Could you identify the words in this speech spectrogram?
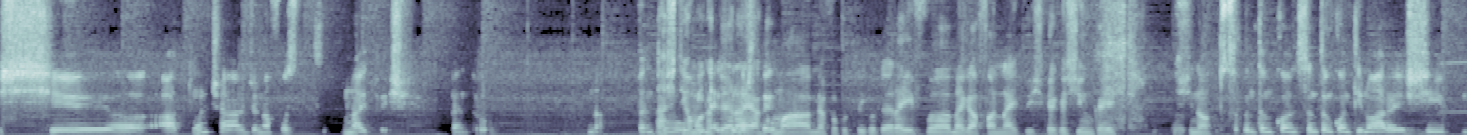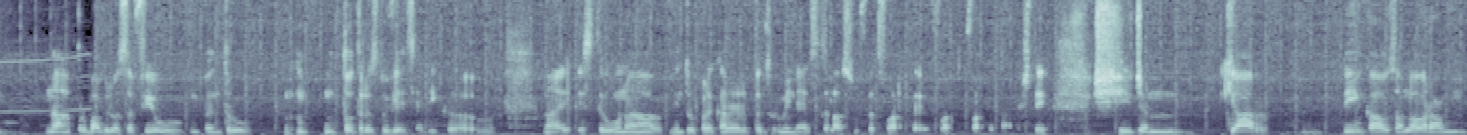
Și uh, atunci gen a fost Nightwish pentru da, pentru Dar știu mă că mine. tu erai Cunoști- acum, mi-a făcut frică, tu erai uh, mega fan Nightwish, cred că și încă ești și nu. sunt în, con- sunt în continuare și na, probabil o să fiu pentru tot restul vieții, adică na, este una din trupele care pentru mine este la suflet foarte, foarte, foarte tare, știi? Și gen, chiar din cauza lor am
